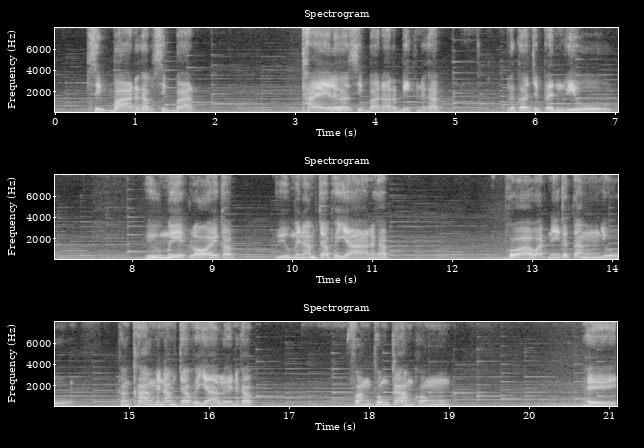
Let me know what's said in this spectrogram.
10 บาทนะครับ 10 บาท ไทยแล้วก็ 10 บาทอาราบิกนะครับ แล้วก็จะเป็นวิว วิวเมฆลอยกับวิวแม่น้ำเจ้าพยานะครับ เพราะว่าวัดนี้ก็ตั้งอยู่ข้างๆแม่น้ำเจ้าพยาเลยนะครับ ฝั่งตรงข้ามของเออ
